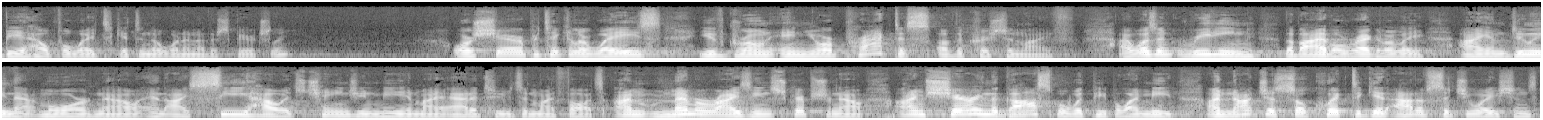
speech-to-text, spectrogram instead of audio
be a helpful way to get to know one another spiritually. Or share particular ways you've grown in your practice of the Christian life. I wasn't reading the Bible regularly. I am doing that more now, and I see how it's changing me and my attitudes and my thoughts. I'm memorizing Scripture now. I'm sharing the gospel with people I meet. I'm not just so quick to get out of situations,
